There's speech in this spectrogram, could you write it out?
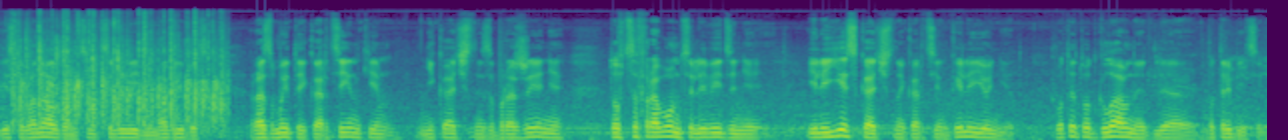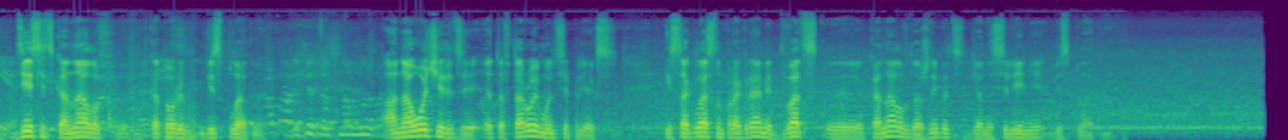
Если в аналоговом телевидении могли быть размытые картинки, некачественные изображения, то в цифровом телевидении или есть качественная картинка, или ее нет. Вот это вот главное для потребителя. 10 каналов, которые бесплатны, А на очереди это второй мультиплекс. И согласно программе 20 э, каналов должны быть для населения бесплатными.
